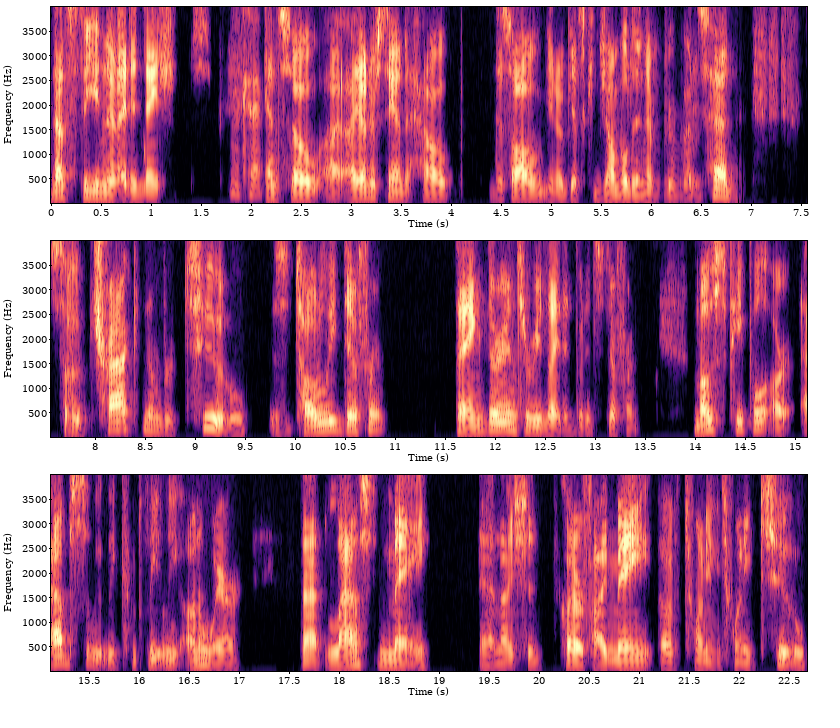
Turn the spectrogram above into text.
That's the United Nations. Okay. And so I, I understand how this all you know gets jumbled in everybody's head. So track number two is a totally different thing. They're interrelated, but it's different. Most people are absolutely, completely unaware that last May, and I should clarify, May of 2022,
